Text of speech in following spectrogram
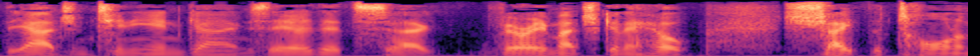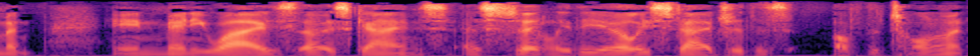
the Argentinian games there. That's uh, very much going to help shape the tournament in many ways, those games, as certainly the early stages of the tournament.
